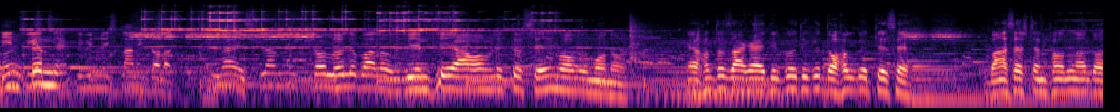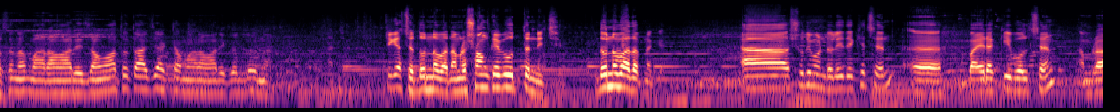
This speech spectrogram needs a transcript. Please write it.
বিএনপি আছে, বিভিন্ন ইসলামিক দল আছে। না ইসলামিক দল হলে ভালো বিএনপি আওয়ামী লীগ তো সেম হবে মনে হয়। এখন তো জায়গায় এদিকে ওদিকে দখল করতেছে। বাস স্ট্যান্ড ফলনা দশনা মারামারি জমা তো আজ একটা মারামারি করল না। ঠিক আছে ধন্যবাদ। আমরা সংক্ষেপে উত্তর নিচ্ছি। ধন্যবাদ আপনাকে। সুধী মণ্ডলী দেখেছেন ভাইরা কি বলছেন? আমরা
